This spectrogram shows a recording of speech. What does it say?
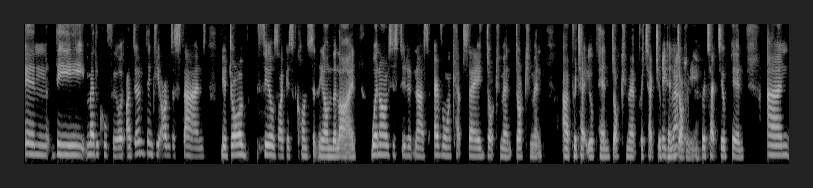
in the medical field i don't think you understand your job feels like it's constantly on the line when i was a student nurse everyone kept saying document document uh, protect your pin, document, protect your exactly. pin, document, protect your pin. And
